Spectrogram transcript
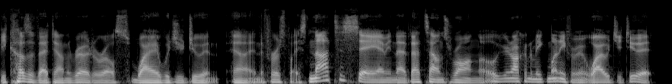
because of that down the road, or else why would you do it uh, in the first place? Not to say, I mean, that, that sounds wrong. Oh, you're not going to make money from it. Why would you do it?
